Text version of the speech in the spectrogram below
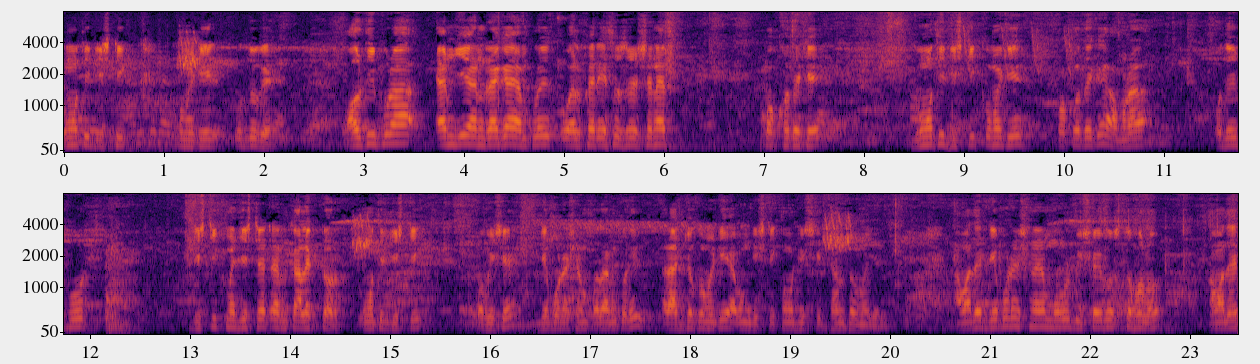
গোমতী ডিস্ট্রিক্ট কমিটির উদ্যোগে all Tripura MG and REGA employee welfare অ্যাসোসিয়েশনের পক্ষ থেকে, গোমতী ডিস্ট্রিক্ট কমিটির পক্ষ থেকে আমরা Udaipur district magistrate and collector Gomati district অফিসে ডেপুটেশন প্রদান করি, রাজ্য কমিটি এবং ডিস্ট্রিক্ট কমিটির সিদ্ধান্ত অনুযায়ী। আমাদের ডেপুটেশনের মূল বিষয়বস্তু হলো আমাদের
